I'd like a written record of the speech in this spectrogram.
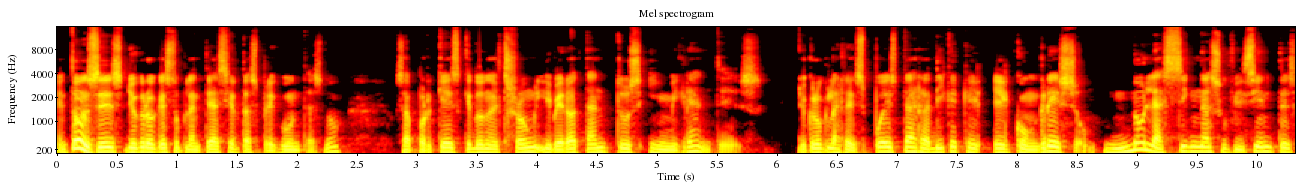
Entonces, yo creo que esto plantea ciertas preguntas, ¿no? O sea, ¿por qué es que Donald Trump liberó a tantos inmigrantes? Yo creo que la respuesta radica que el Congreso no le asigna suficientes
